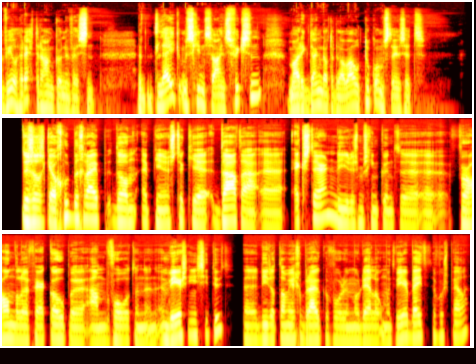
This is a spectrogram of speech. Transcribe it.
veel gerechter gaan kunnen vissen. Het, lijkt misschien science fiction, maar ik denk dat er daar wel toekomst in zit. Dus als ik jou goed begrijp, dan heb je een stukje data eh, extern, die je dus misschien kunt eh, eh, verhandelen, verkopen aan bijvoorbeeld een, een, een weersinstituut, die dat dan weer gebruiken voor hun modellen om het weer beter te voorspellen.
